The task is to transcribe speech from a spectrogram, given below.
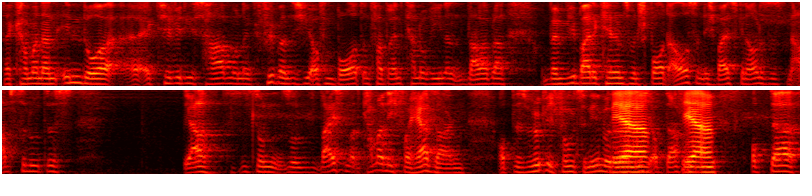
da kann man dann Indoor-Activities haben und dann fühlt man sich wie auf dem Board und verbrennt Kalorien und bla bla bla. Und wenn wir beide kennen uns mit Sport aus und ich weiß genau, das ist ein absolutes, ja, das ist so ein, so weiß man, kann man nicht vorhersagen ob das wirklich funktionieren würde ja, oder nicht, ob dafür ja. die, ob da,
